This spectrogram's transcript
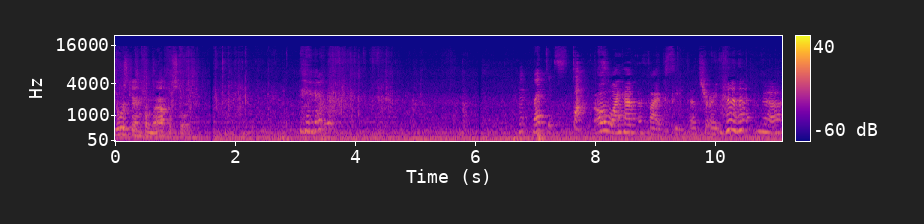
Yours came from the Apple store. Let's stop. Oh, I have the five seat. That's right. yeah.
